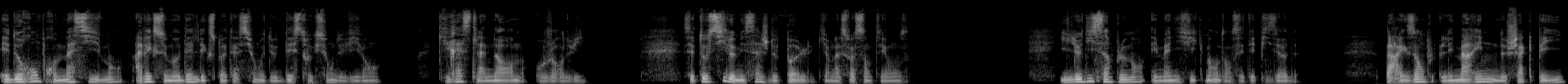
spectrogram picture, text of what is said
est de rompre massivement avec ce modèle d'exploitation et de destruction du vivant qui reste la norme aujourd'hui. C'est aussi le message de Paul qui en a 71. Il le dit simplement et magnifiquement dans cet épisode. Par exemple, les marines de chaque pays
